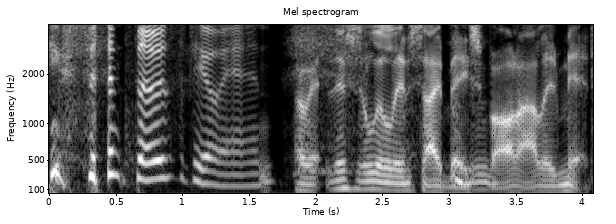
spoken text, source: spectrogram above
like sent those two in. Okay, this is a little inside baseball, I'll admit,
